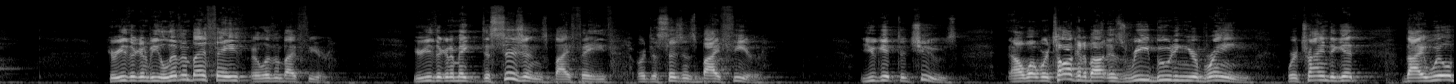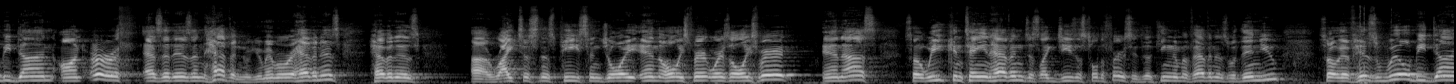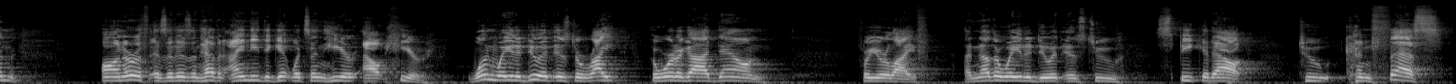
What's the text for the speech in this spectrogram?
You're either going to be living by faith or living by fear. You're either going to make decisions by faith or decisions by fear. You get to choose. Now, what we're talking about is rebooting your brain. We're trying to get thy will be done on earth as it is in heaven. You remember where heaven is? Heaven is uh, righteousness, peace, and joy in the Holy Spirit. Where's the Holy Spirit? In us. So we contain heaven, just like Jesus told the Pharisees. The kingdom of heaven is within you. So if his will be done on earth as it is in heaven, I need to get what's in here out here. One way to do it is to write the Word of God down for your life. Another way to do it is to speak it out, to confess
